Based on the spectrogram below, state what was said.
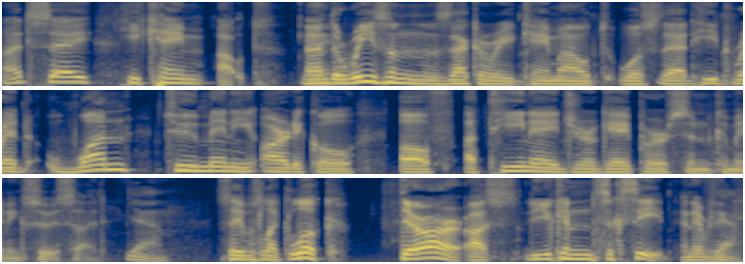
I'd say he came out. Right. And the reason Zachary came out was that he'd read one too many article of a teenager gay person committing suicide. yeah, So he was like, "Look, there are us. You can succeed and everything." Yeah.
